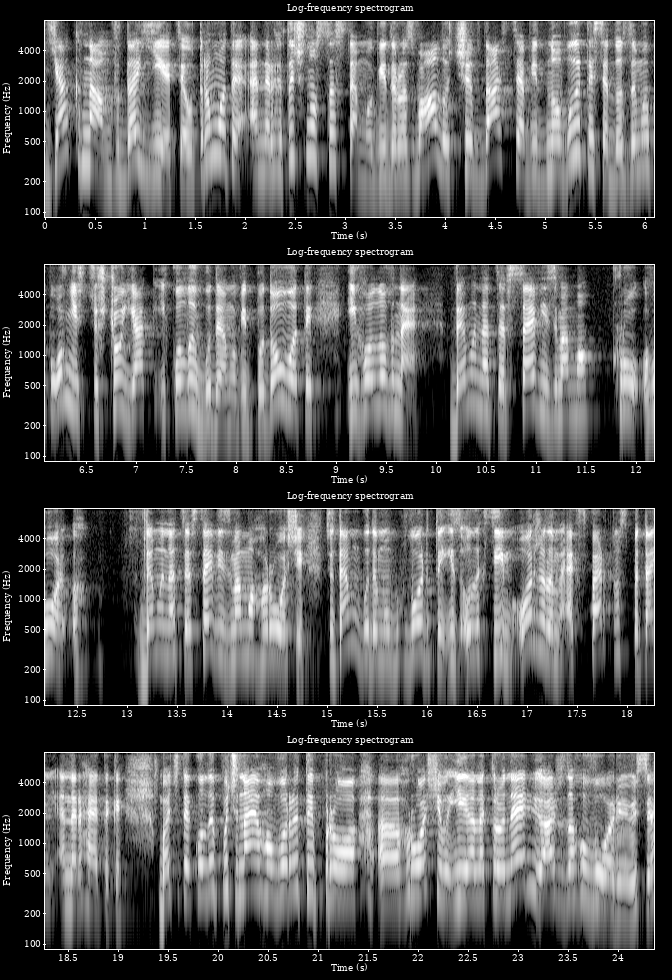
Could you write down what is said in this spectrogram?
Як нам вдається утримувати енергетичну систему від розвалу? Чи вдасться відновитися до зими повністю? Що як і коли будемо відбудовувати? І головне, де ми на це все візьмемо кро... де ми на це все візьмемо гроші? Цю тему будемо обговорювати із Олексієм Оржелем, експертом з питань енергетики. Бачите, коли починаю говорити про е, гроші і електроенергію, аж заговорююся.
